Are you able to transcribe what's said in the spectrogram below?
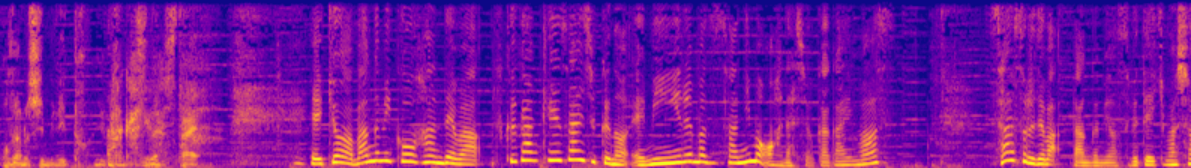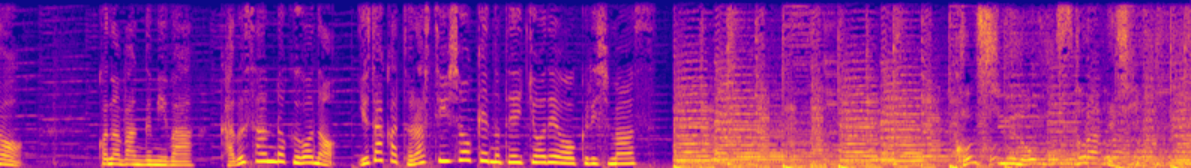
お楽しみにという感じですね。えー、今日は番組後半では複眼経済塾のエミン・イルマズさんにもお話を伺います。さあそれでは番組を進めていきましょう。この番組は株365の豊トラスティ証券の提供でお送りします。今週のストラテジー。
